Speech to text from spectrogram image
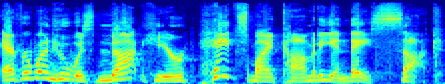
everyone who was not here hates my comedy and they suck.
